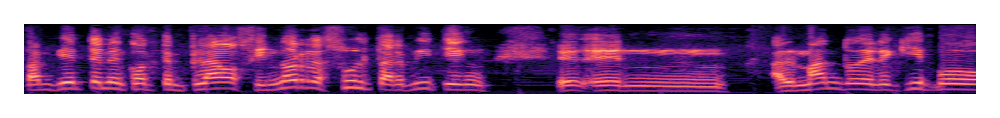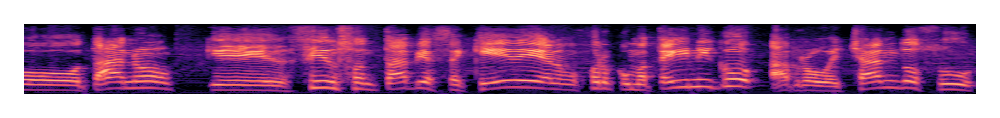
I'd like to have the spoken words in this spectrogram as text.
también tienen contemplado, si no resulta Herbiti en, al mando del equipo Tano, que Simpson Tapia se quede a lo mejor como técnico, aprovechando su,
